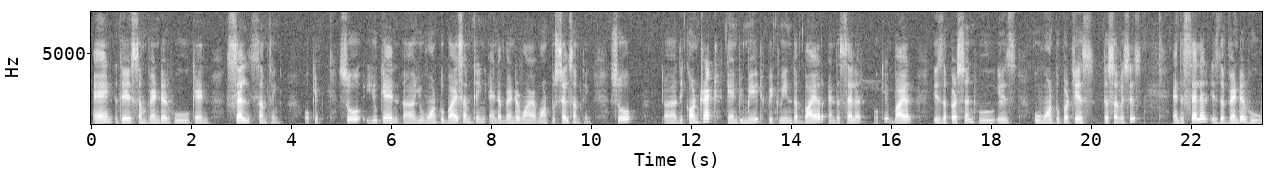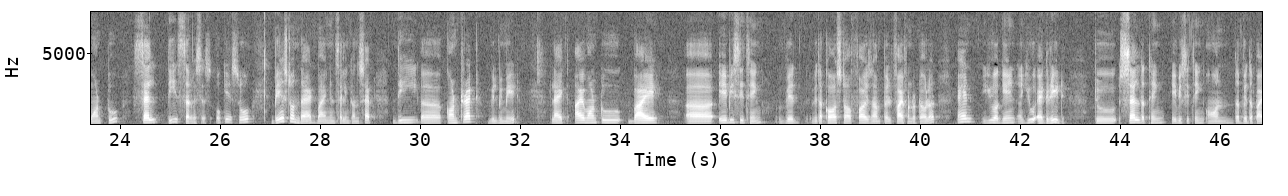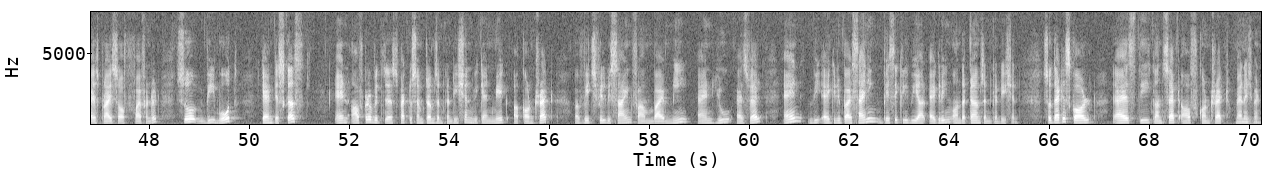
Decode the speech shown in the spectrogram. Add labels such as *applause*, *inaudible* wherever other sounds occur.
And there is some vendor who can sell something okay? So you can uh, you want to buy something and a vendor wa want to sell something. So uh, the contract can be made between the buyer and the seller okay? Buyer is the person who is who want to purchase the services and the seller is the vendor who want to sell these services okay? So based on that buying and selling concept the uh, contract will be made like I want to buy uh, ABC thing with with a cost of for example $500 and you again uh, you agreed to sell the thing ABC thing on the with the price price of 500 so we both can discuss and after with respect to some terms and condition we can make a contract uh, which will be signed from by me and you as well and we agree by signing. Basically we are agreeing on the terms and condition. So that is called as the concept of contract management.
